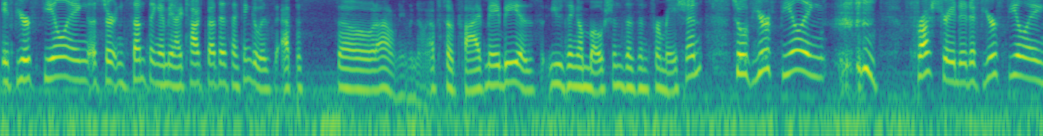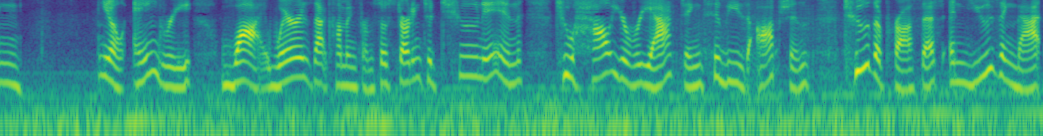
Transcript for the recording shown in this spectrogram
if you're feeling a certain something, I mean, I talked about this, I think it was episode, I don't even know, episode five maybe, is using emotions as information. So if you're feeling frustrated, if you're feeling you know, angry. Why? Where is that coming from? So, starting to tune in to how you're reacting to these options, to the process, and using that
